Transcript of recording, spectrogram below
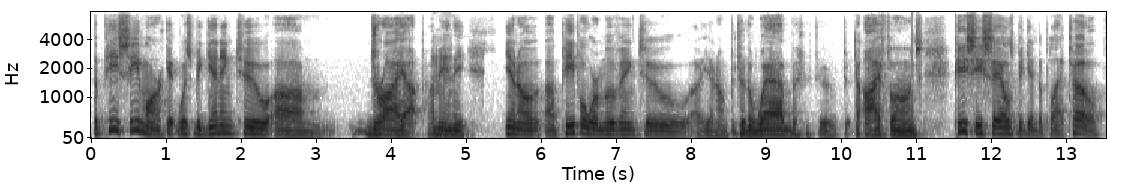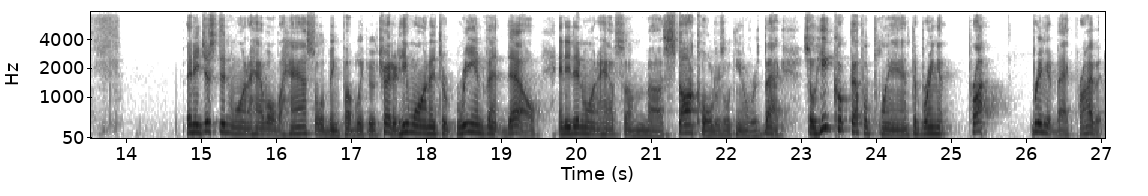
the PC market was beginning to um, dry up. I mean mm-hmm. the you know, uh, people were moving to, uh, you know, to the web, to, to, to, iPhones. PC sales began to plateau. And he just didn't want to have all the hassle of being publicly traded. He wanted to reinvent Dell, and he didn't want to have some uh, stockholders looking over his back. So he cooked up a plan to bring it pri- bring it back private.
